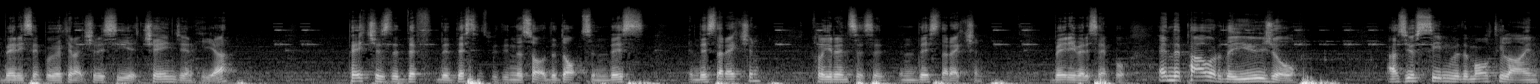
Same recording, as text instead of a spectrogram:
Very simple, you can actually see it changing here. Pitch is the, the distance between the sort of the dots in this in this direction. Clearance is in, in this direction. Very very simple. And the power, the usual. As you've seen with the multi-line,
